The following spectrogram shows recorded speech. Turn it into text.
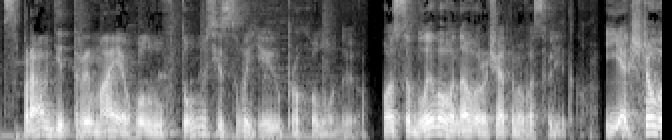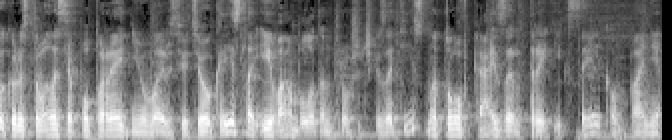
справді тримає голову в тонусі своєю прохолодою. Особливо вона виручатиме вас влітку. Якщо ви користувалися попередньою версією цього крісла і вам було там трошечки затісно, то в Kaiser 3 XL компанія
